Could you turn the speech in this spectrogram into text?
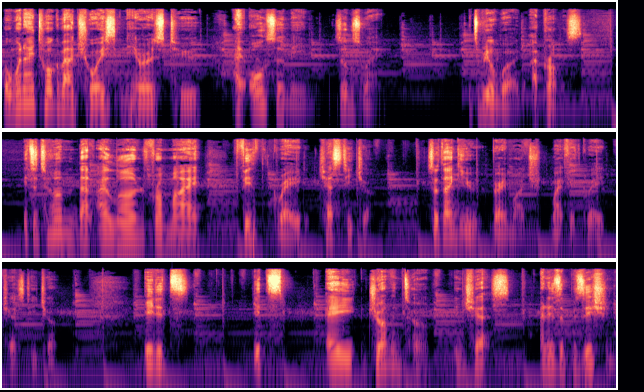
But when I talk about choice in Heroes 2, I also mean zugzwang. It's a real word, I promise. It's a term that I learned from my 5th grade chess teacher. So thank you very much, my 5th grade chess teacher. It's it's a German term in chess and is a position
